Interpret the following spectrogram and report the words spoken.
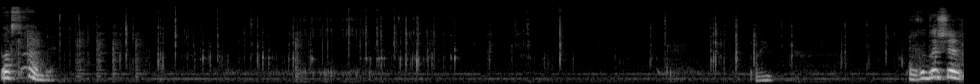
Baksana bir. Ay, Arkadaşlar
